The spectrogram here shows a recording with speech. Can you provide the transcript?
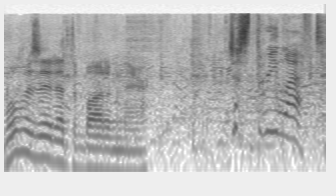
What was it at the bottom there? Just three left.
